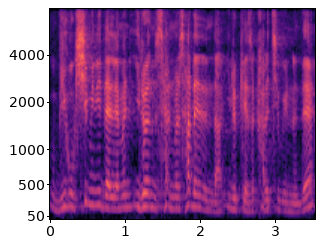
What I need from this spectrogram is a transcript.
미국 시민이 되려면 이런 삶을 살아야 된다 이렇게 해서 가르치고 있는데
